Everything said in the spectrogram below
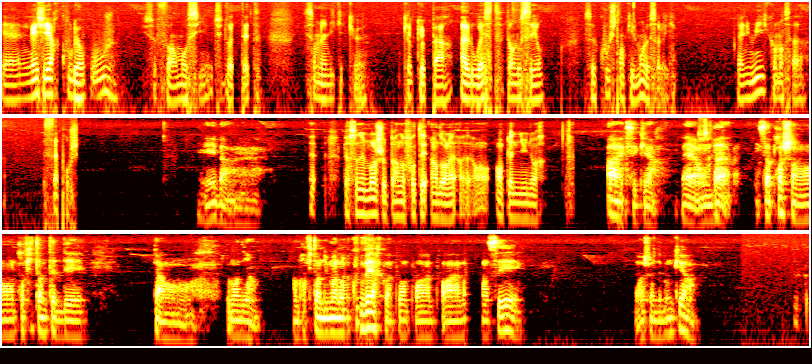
il y a une légère couleur rouge qui se forme aussi au-dessus de votre tête, qui semble indiquer que quelque part à l'ouest, dans l'océan, se couche tranquillement le soleil. La nuit commence à s'approcher. Et ben, Personnellement, je veux pas en affronter un dans la, en, en pleine nuit noire. ah ouais, c'est clair. Eh, on va, on s'approche en profitant peut-être des, enfin, en- comment dire, en profitant du moindre couvert quoi, pour pour, pour avancer et rejoindre le bunker.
